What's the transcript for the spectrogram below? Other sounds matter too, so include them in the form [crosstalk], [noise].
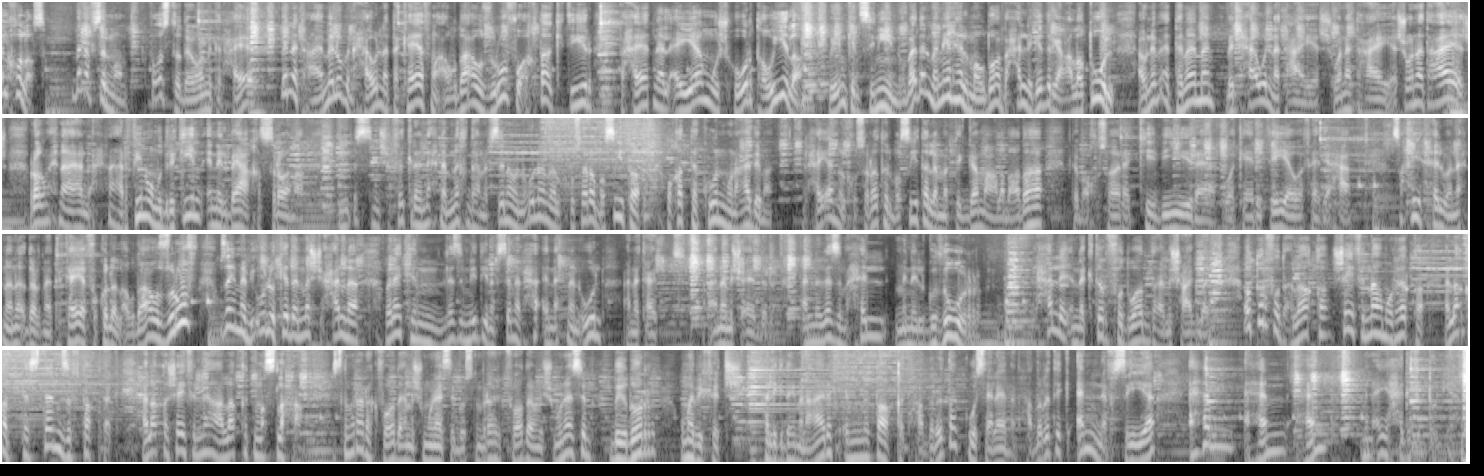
الخلاصة بنفس المنطق في وسط دوامة الحياة بنتعامل وبنحاول نتكيف مع أوضاع وظروف وأخطاء كتير في حياتنا لأيام وشهور طويلة ويمكن سنين وبدل ما ننهي الموضوع بحل جذري على طول أو نبعد تماما بنحاول نتعايش ونتعايش ونتعايش رغم إحنا إحنا عارفين ومدركين إن البيعه خسرانة. بس مش الفكرة إن إحنا بنخدع نفسنا ونقول أن الخسارة بسيطة وقد تكون منعدمة. الحقيقة إن الخسارات البسيطة لما بتتجمع على بعضها بتبقى خسارة كبيرة وكارثية وفادحة. صحيح حلو إن إحنا نقدر نتكيف في كل الأوضاع والظروف وزي ما بيقولوا كده نمشي حالنا ولكن لازم ندي نفسنا الحق إن إحنا نقول أنا تعبت أنا مش قادر أنا لازم أحل من الجذور. الحل إنك ترفض وضع مش عاجبك أو ترفض علاقة شايف إنها مرهقة علاقة بتستنزف طاقتك علاقة شايف إنها علاقة مصلحة. استمرارك في وضع مش مناسب واستمرارك في وضع مش مناسب بيضر وما بيفيدش. خليك دايما عارف إن طاقة حضرتك وسلامة حضرتك النفسية أهم أهم أهم من أي حاجة في الدنيا.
